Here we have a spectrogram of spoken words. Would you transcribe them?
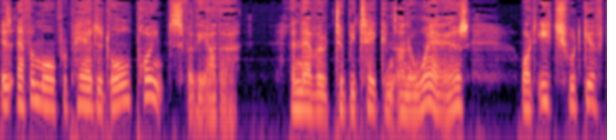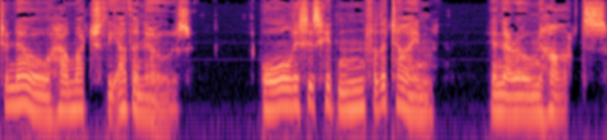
is evermore prepared at all points for the other and never to be taken unawares, what each would give to know how much the other knows. All this is hidden, for the time, in their own hearts.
